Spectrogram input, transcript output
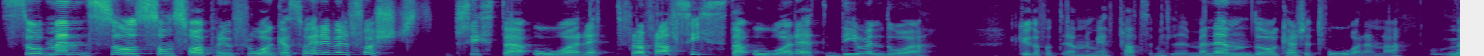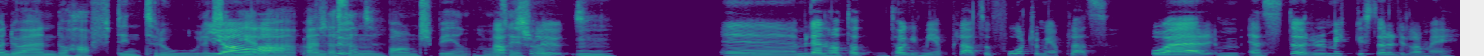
Så, men så som svar på din fråga så är det väl först sista året, framförallt sista året, det är väl då Gud har fått ännu mer plats i mitt liv, men ändå kanske två åren då. Men du har ändå haft din tro liksom Ja, hela, ända sedan barnsben. Om man Säger Absolut. så. Mm. Eh, men den har ta- tagit mer plats och får ta mer plats och är en större, mycket större del av mig.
